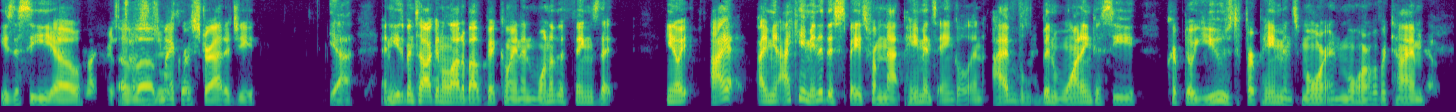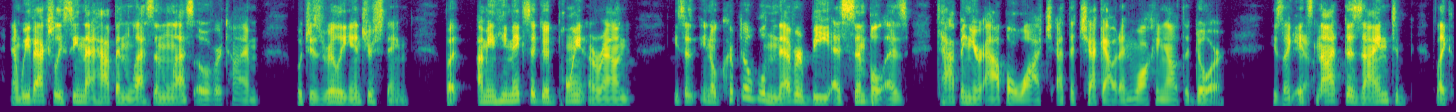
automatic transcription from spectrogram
he's the CEO of uh, MicroStrategy. Yeah, and he's been talking a lot about Bitcoin. And one of the things that you know, I I mean, I came into this space from that payments angle, and I've been wanting to see crypto used for payments more and more over time. Yeah. And we've actually seen that happen less and less over time, which is really interesting. But I mean, he makes a good point around. He says, you know, crypto will never be as simple as tapping your Apple Watch at the checkout and walking out the door. He's like, yeah. it's not designed to like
